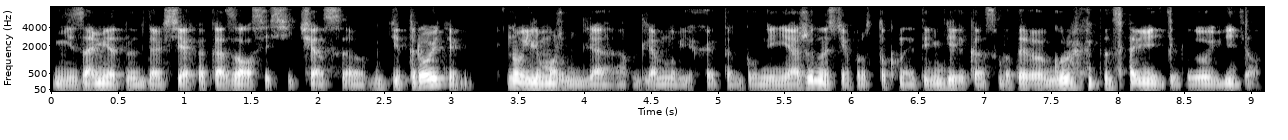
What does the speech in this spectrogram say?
незаметно для всех оказался сейчас э, в Детройте. Ну, или, может быть, для, для многих это был не неожиданность. Я просто только на этой неделе, когда смотрел игру, это заметил и увидел.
